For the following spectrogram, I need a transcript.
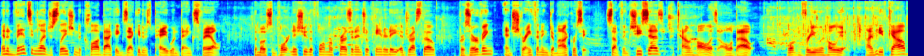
and advancing legislation to claw back executives' pay when banks fail. The most important issue the former presidential candidate addressed, though, preserving and strengthening democracy, something she says a town hall is all about. Working for you in Holyoke, I'm Heath Kalb,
